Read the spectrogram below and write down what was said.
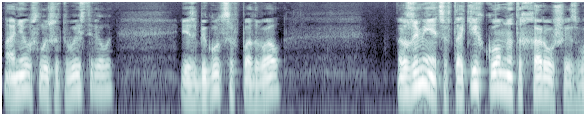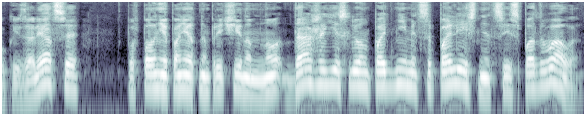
Они услышат выстрелы и сбегутся в подвал. Разумеется, в таких комнатах хорошая звукоизоляция, по вполне понятным причинам, но даже если он поднимется по лестнице из подвала,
